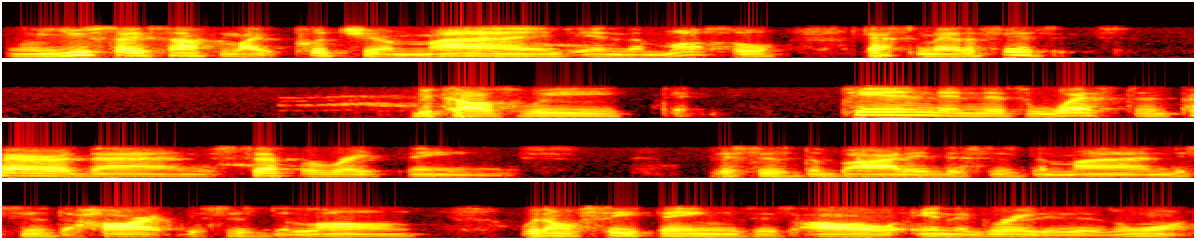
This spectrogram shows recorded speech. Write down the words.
When you say something like put your mind in the muscle, that's metaphysics. Because we tend in this Western paradigm to separate things. This is the body, this is the mind, this is the heart, this is the lung. We don't see things as all integrated as one.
